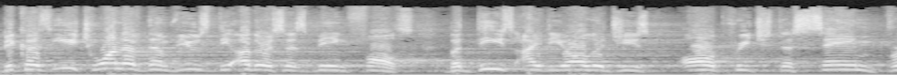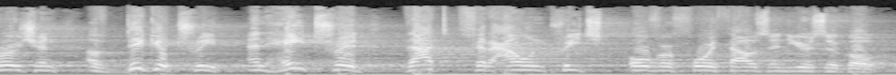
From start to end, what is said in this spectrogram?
because each one of them views the others as being false. But these ideologies all preach the same version of bigotry and hatred that Fir'aun preached over 4,000 years ago.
